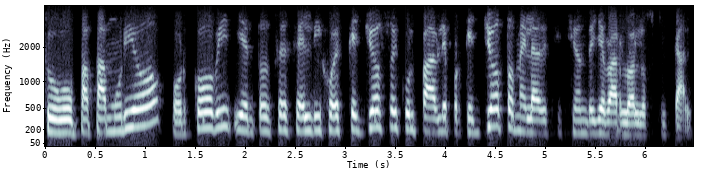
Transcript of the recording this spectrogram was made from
su papá murió por COVID y entonces él dijo, es que yo soy culpable porque yo tomé la decisión de llevarlo al hospital.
